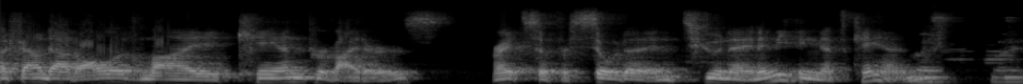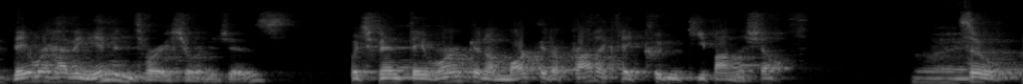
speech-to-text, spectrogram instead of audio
I found out all of my can providers, right? So for soda and tuna and anything that's canned, right, right. they were having inventory shortages, which meant they weren't going to market a product they couldn't keep on the shelf. Right. So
